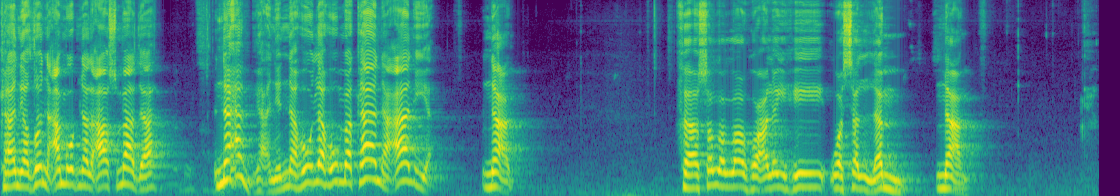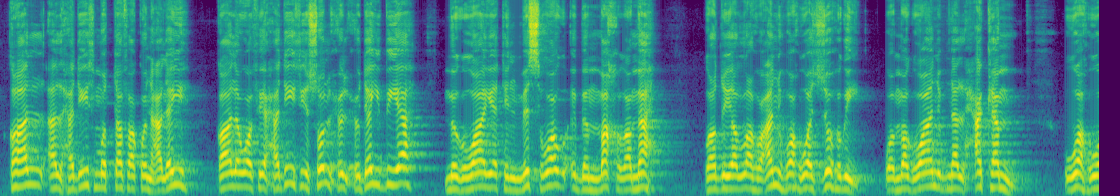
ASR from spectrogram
كان يظن عمرو بن العاص ماذا؟ نعم يعني إنه له مكانة عالية. نعم. فصلى الله عليه وسلم. نعم. قال الحديث متفق عليه. قال وفي حديث صلح الحديبية من رواية المسور بن مخرمة رضي الله عنه وهو الزهري. ومروان بن الحكم وهو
